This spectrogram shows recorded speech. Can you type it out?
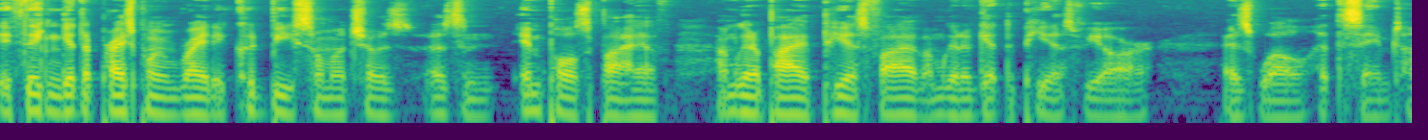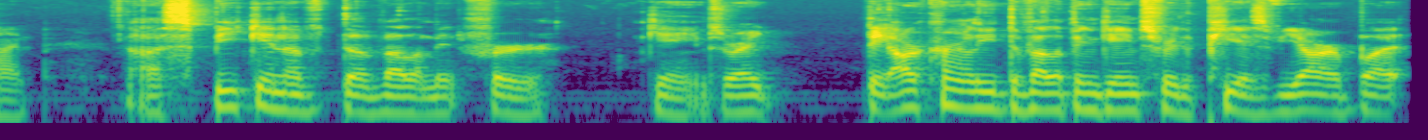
if they can get the price point right, it could be so much as, as an impulse buy of I'm going to buy a PS5, I'm going to get the PSVR as well at the same time. Uh, speaking of development for games, right? They are currently developing games for the PSVR, but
